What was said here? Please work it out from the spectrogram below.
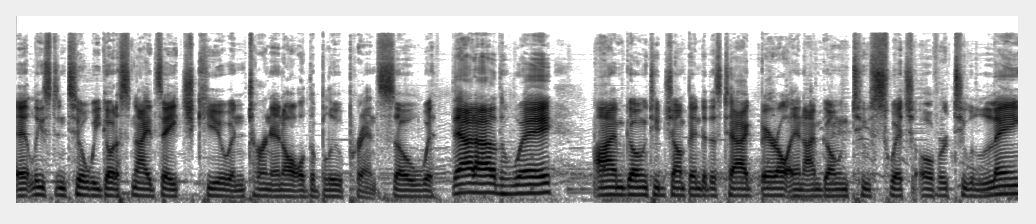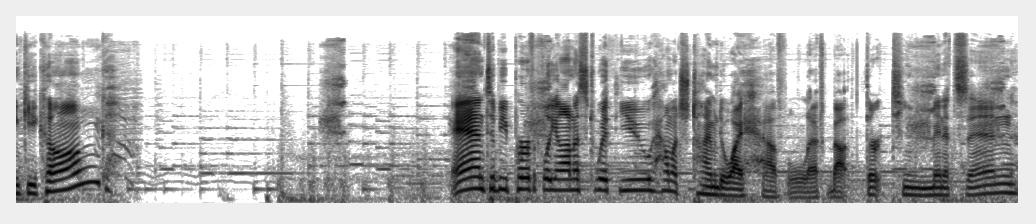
at least until we go to Snide's HQ and turn in all the blueprints. So with that out of the way, I'm going to jump into this tag barrel and I'm going to switch over to Lanky Kong. And to be perfectly honest with you, how much time do I have left? About 13 minutes in.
